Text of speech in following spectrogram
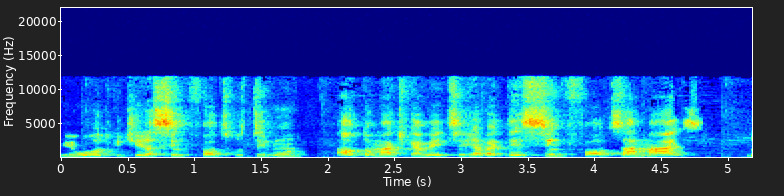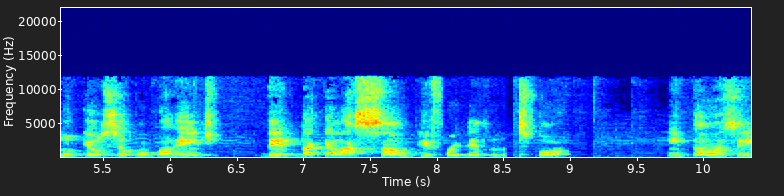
e o outro que tira 5 fotos por segundo, automaticamente você já vai ter 5 fotos a mais do que o seu concorrente dentro daquela ação que foi dentro do esporte. Então, assim,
